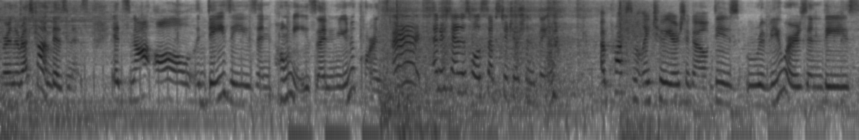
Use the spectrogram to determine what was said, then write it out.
we're in the restaurant business. It's not all daisies and ponies and unicorns. I don't understand this whole substitution thing. Approximately two years ago, these reviewers and these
